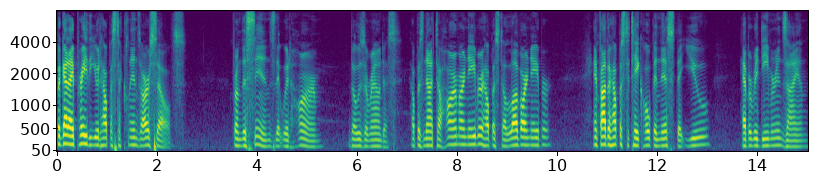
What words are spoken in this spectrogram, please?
But God, I pray that you would help us to cleanse ourselves from the sins that would harm those around us. Help us not to harm our neighbor. Help us to love our neighbor. And Father, help us to take hope in this that you have a Redeemer in Zion,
